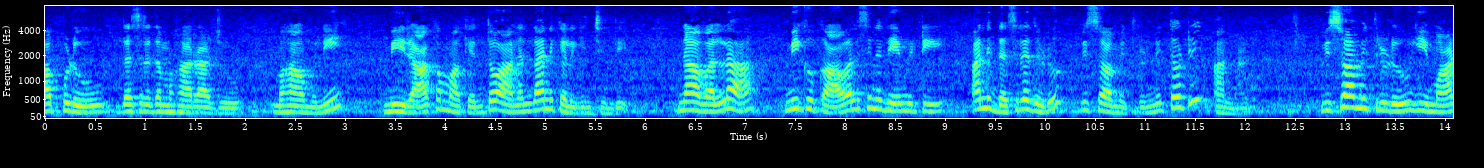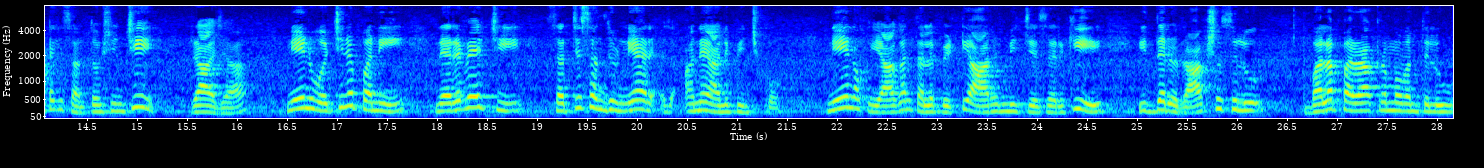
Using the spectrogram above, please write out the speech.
అప్పుడు దశరథ మహారాజు మహాముని మీ రాక మాకెంతో ఆనందాన్ని కలిగించింది. నా వల్ల మీకు కావలసినదేమిటి? అని దశరథుడు విశ్వామిత్రుడిని తోటి అన్నాడు. విశ్వామిత్రుడు ఈ మాటకి సంతోషించి రాజా నేను వచ్చిన పని నెరవేర్చి సత్యసంధుణ్ణి అని అనిపించుకో. నేను ఒక యాగం తలపెట్టి ఆరంభించేసరికి ఇద్దరు రాక్షసులు బల పరాక్రమవంతులు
